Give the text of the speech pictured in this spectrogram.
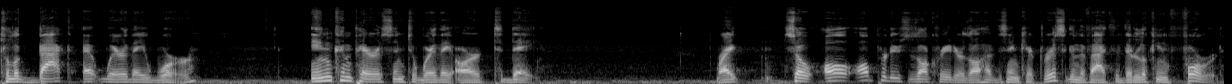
To look back at where they were in comparison to where they are today. Right? So all all producers, all creators all have the same characteristic in the fact that they're looking forward.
